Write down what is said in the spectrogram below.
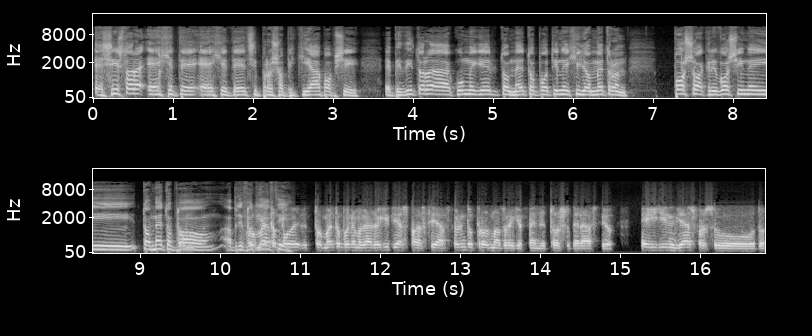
Εσείς τώρα έχετε, έχετε έτσι προσωπική άποψη, επειδή τώρα ακούμε για το μέτωπο ότι είναι χιλιόμετρων, πόσο ακριβώς είναι η, το μέτωπο το, από τη φωτιά το αυτή; Μέτωπο, το μέτωπο είναι μεγάλο, έχει διασπαστεί. Αυτό είναι το πρόβλημα τώρα και φαίνεται τόσο τεράστιο. Έχει γίνει διάσπαστο το,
